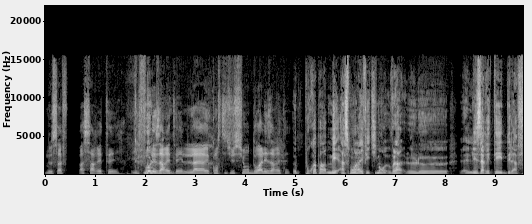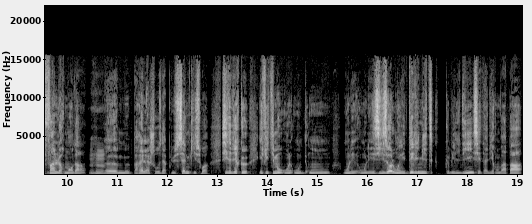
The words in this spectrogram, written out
ne savent pas s'arrêter. Il faut les arrêter. La Constitution doit les arrêter. Euh, pourquoi pas? Mais à ce moment-là, effectivement, voilà, le, le- les arrêter dès la fin de leur mandat, Mhm. euh, me paraît la chose la plus saine qui soit. C'est-à-dire que effectivement, on, on- on- on les, on les isole, on les délimite, comme il dit, c'est-à-dire on va pas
